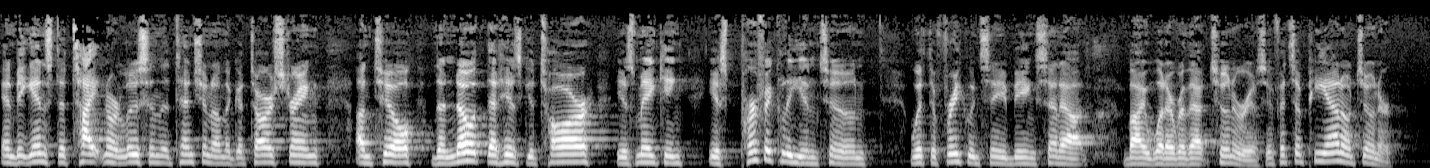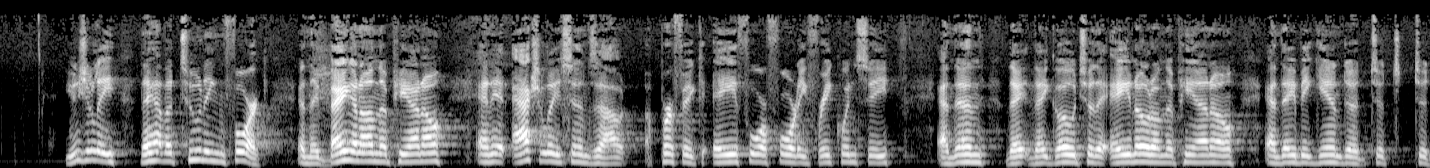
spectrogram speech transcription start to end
and begins to tighten or loosen the tension on the guitar string until the note that his guitar is making is perfectly in tune with the frequency being sent out by whatever that tuner is. If it's a piano tuner, usually they have a tuning fork and they bang it on the piano and it actually sends out a perfect A440 frequency. And then they, they go to the A note on the piano and they begin to, to, to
